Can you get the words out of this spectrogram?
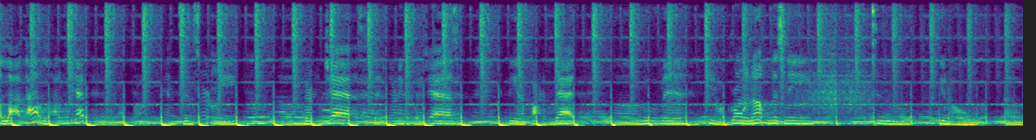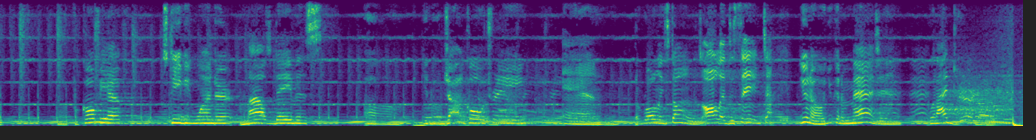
a lot, I had a lot of vocabulary draw from, and then certainly uh, learning jazz, learning to play jazz, and, and being a part of that uh, movement, you know, growing up listening to, you know, uh, uh Prokofiev, Stevie Wonder, Miles Davis, um, you know, John Coltrane, and the Rolling Stones all at the same time. You know, you can imagine what I do.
